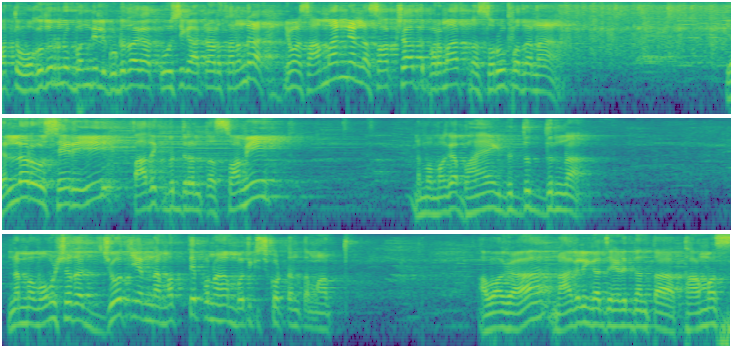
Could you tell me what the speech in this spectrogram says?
ಮತ್ತು ಒಗದ್ರೂ ಬಂದಿಲ್ಲಿ ಗುಡ್ಡದಾಗ ಕೂಸಿಗೆ ಆಟ ಆಡ್ತಾನಂದ್ರೆ ಇವ ಸಾಮಾನ್ಯ ಅಲ್ಲ, ಸಾಕ್ಷಾತ್ ಪರಮಾತ್ಮ ಸ್ವರೂಪದನ. ಎಲ್ಲರೂ ಸೇರಿ ಪಾದಕ್ಕೆ ಬಿದ್ದರಂತ ಸ್ವಾಮಿ, ನಮ್ಮ ಮಗ ಬಾಯಾಗಿ ಬಿದ್ದದ್ದನ್ನ, ನಮ್ಮ ವಂಶದ ಜ್ಯೋತಿಯನ್ನು ಮತ್ತೆ ಪುನಃ ಬದುಕಿಸಿಕೊಟ್ಟಂಥ ಮಾತು. ಆವಾಗ ನಾಗಲಿಂಗಜ್ಜ ಹೇಳಿದ್ದಂಥ ಥಾಮಸ್,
